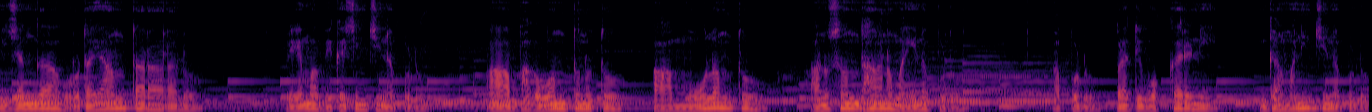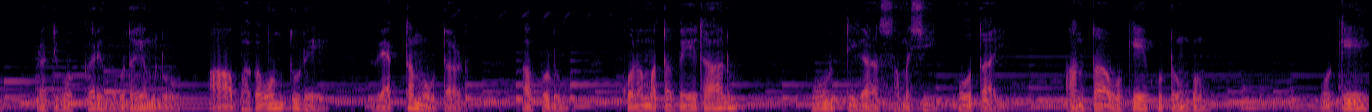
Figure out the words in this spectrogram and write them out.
నిజంగా హృదయాంతరాలలో ప్రేమ వికసించినప్పుడు ఆ భగవంతునితో ఆ మూలంతో అనుసంధానమైనప్పుడు అప్పుడు ప్రతి ఒక్కరిని గమనించినప్పుడు ప్రతి ఒక్కరి హృదయంలో ఆ భగవంతుడే వ్యక్తమవుతాడు. అప్పుడు కులమత భేదాలు పూర్తిగా సమసిపోతాయి. అంతా ఒకే కుటుంబం ఒకే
